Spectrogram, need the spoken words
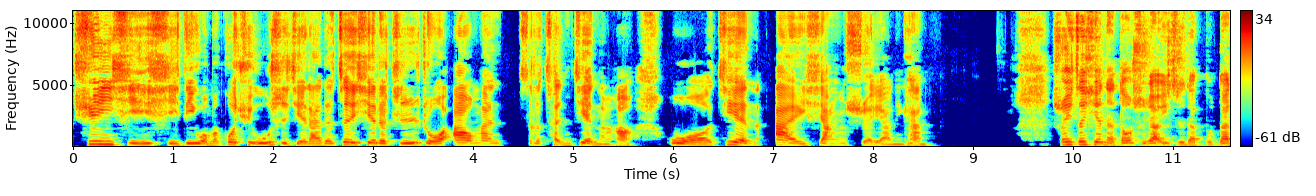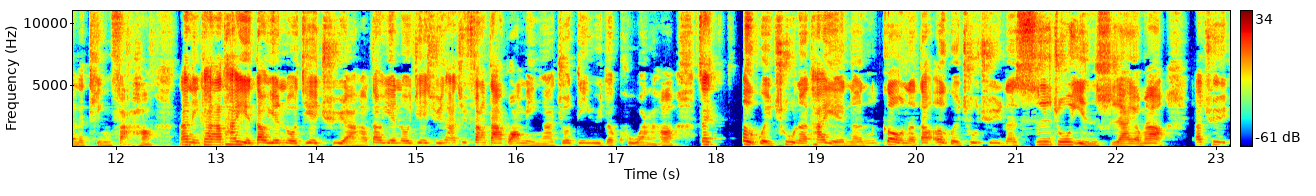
熏洗洗涤我们过去无始劫来的这些的执着傲慢这个成见呢，哈，我见爱相随啊，你看，所以这些呢都是要一直的不断的听法哈，那你看啊，他也到阎罗界去啊，哈，到阎罗界去，他去放大光明啊，救地狱的苦啊，哈，在。恶鬼处呢，他也能够呢到恶鬼处去呢施诸饮食啊，有没有？要去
